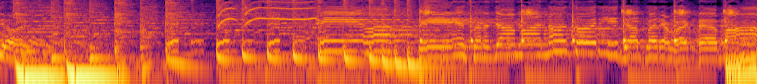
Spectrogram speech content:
ઓફિશિયલ ફેશન જમાનો સોરી જબર વટ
